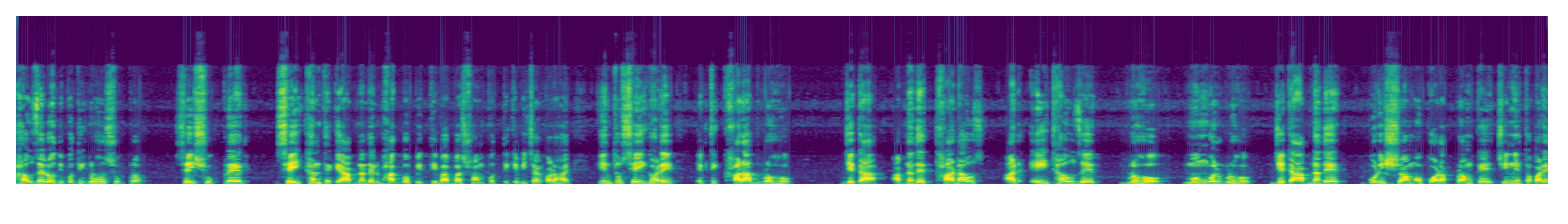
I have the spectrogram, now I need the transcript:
হাউসের অধিপতি গ্রহ শুক্র, সেই শুক্রের সেইখান থেকে আপনাদের ভাগ্য, পিতৃভাব বা সম্পত্তিকে বিচার করা হয়। কিন্তু সেই ঘরে একটি খারাপ গ্রহ, যেটা আপনাদের থার্ড হাউস আর এইট হাউসের গ্রহ মঙ্গল গ্রহ, যেটা আপনাদের পরিশ্রম ও পরাক্রমকে চিহ্নিত করে,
